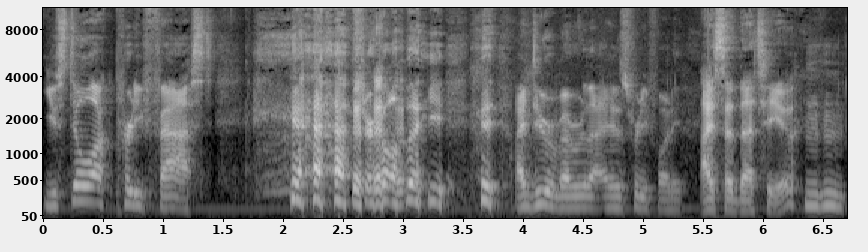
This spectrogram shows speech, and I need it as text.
you still walk pretty fast after all the. I do remember that. It was pretty funny. I said that to you.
